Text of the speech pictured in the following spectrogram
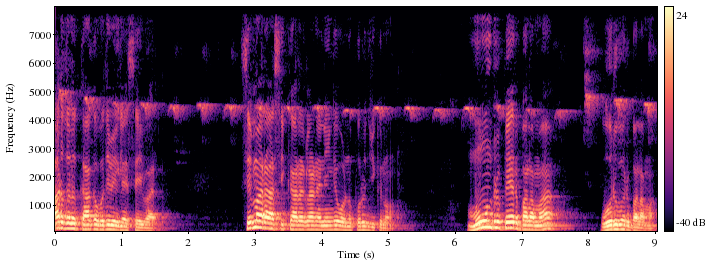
ஆறுதலுக்காக உதவிகளை செய்வார். சிம்ம ராசிக்காரர்களான நீங்கள் ஒன்று புரிஞ்சுக்கணும். மூன்று பேர் பலமாக ஒருவர் பலமாக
